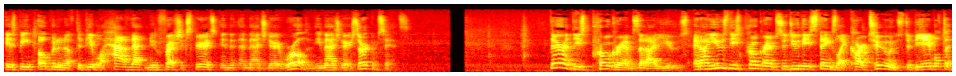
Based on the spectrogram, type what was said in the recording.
is being open enough to be able to have that new, fresh experience in the imaginary world, in the imaginary circumstance there are these programs that I use, and I use these programs to do these things like cartoons, to be able to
